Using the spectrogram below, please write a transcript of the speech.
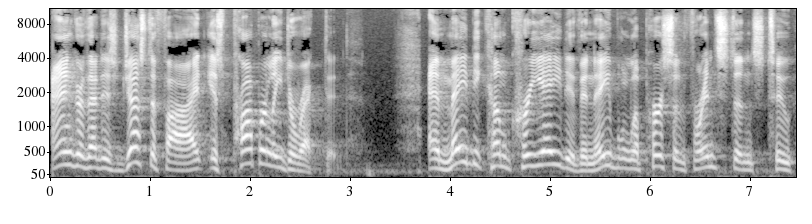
Anger that is justified is properly directed and may become creative, enable a person, for instance, to,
